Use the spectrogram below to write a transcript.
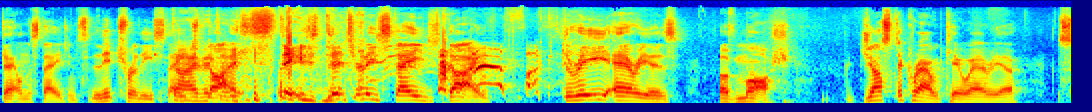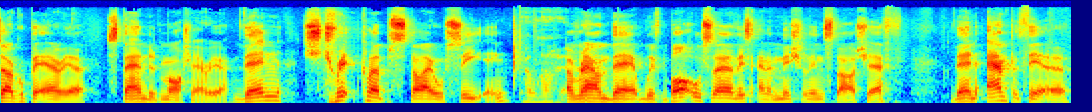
get on the stage, and literally stage Dive dive. stage literally stage dive. Three areas of mosh. Just a crowd kill area, circle pit area, standard mosh area. Then strip club style seating I love it. around there with bottle service and a Michelin star chef. Then amphitheater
